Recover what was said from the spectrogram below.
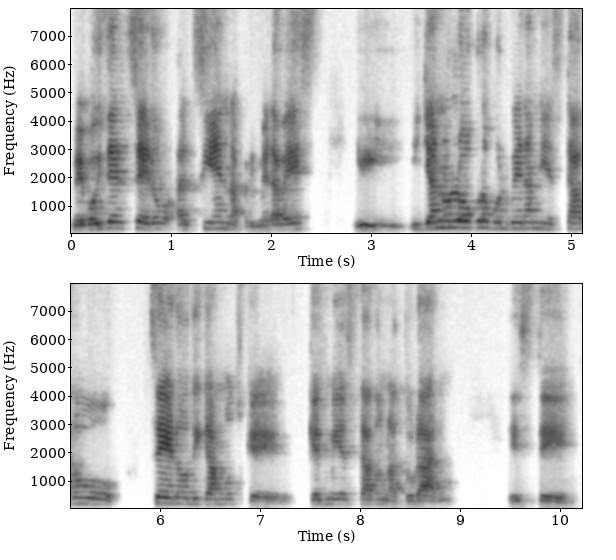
me voy del 0 al 100 la primera vez y, ya no logro volver a mi estado cero, digamos que, que, es mi estado natural. Este,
